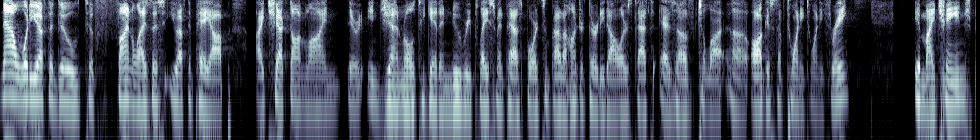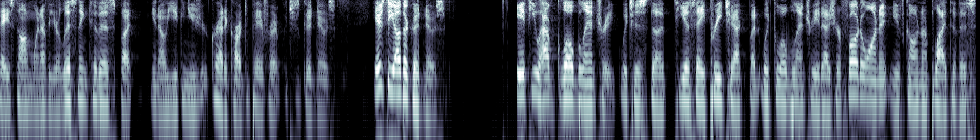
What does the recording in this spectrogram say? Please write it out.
now, what do you have to do to finalize this? You have to pay up. I checked online. There, in general, to get a new replacement passport, it's about one hundred thirty dollars. That's as of July, uh, August of twenty twenty three. It might change based on whenever you're listening to this, but you know you can use your credit card to pay for it, which is good news. Here's the other good news If you have global entry, which is the TSA pre check, but with global entry, it has your photo on it, and you've gone and applied to this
